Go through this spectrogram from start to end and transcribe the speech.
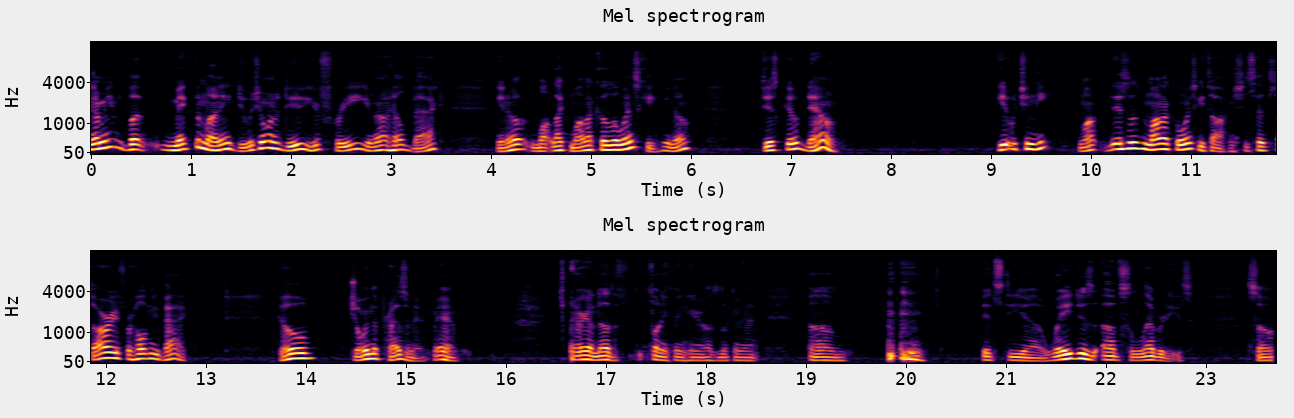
You know what I mean? But make the money. Do what you want to do. You're free. You're not held back. You know, like Monica Lewinsky. You know, just go down. Get what you need. This is Monica Lewinsky talking. She said, "Sorry for holding you back. Go join the president, man." I got another funny thing here I was looking at. Um, it's the uh, wages of celebrities. So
